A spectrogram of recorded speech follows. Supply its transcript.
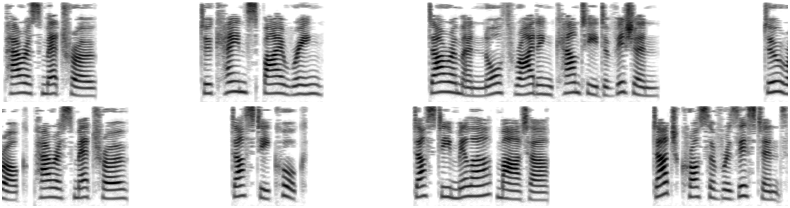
Paris Metro Duquesne Spy Ring Durham and North Riding County Division Duroc Paris Metro Dusty Cook Dusty Miller Martyr Dutch Cross of Resistance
